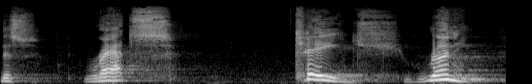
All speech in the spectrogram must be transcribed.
this rat's cage, running,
